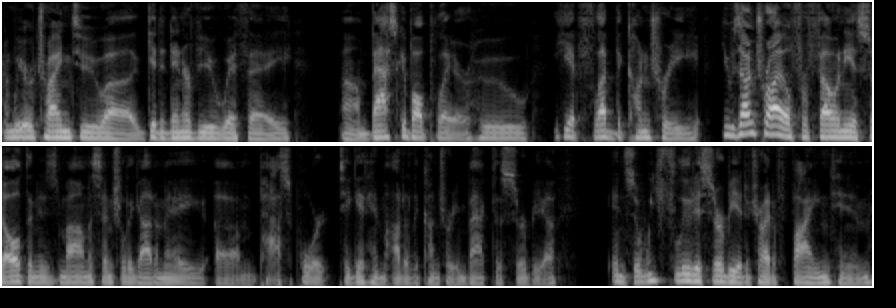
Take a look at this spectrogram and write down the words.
and we were trying to uh, get an interview with a um, basketball player who he had fled the country. He was on trial for felony assault, and his mom essentially got him a um, passport to get him out of the country and back to Serbia. And so we flew to Serbia to try to find him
